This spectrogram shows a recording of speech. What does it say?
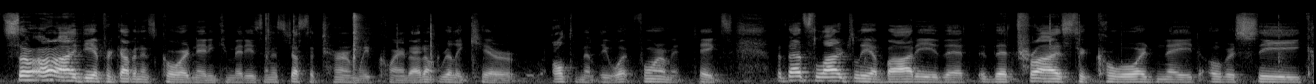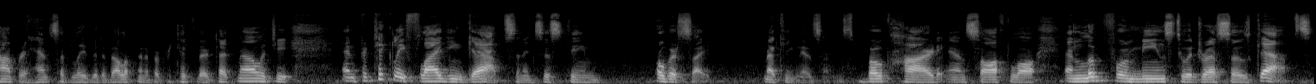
So our idea for governance coordinating committees, and it's just a term we've coined, I don't really care ultimately what form it takes, but that's largely a body that, that tries to coordinate, oversee comprehensively the development of a particular technology, and particularly flagging gaps in existing oversight mechanisms, both hard and soft law, and look for means to address those gaps.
